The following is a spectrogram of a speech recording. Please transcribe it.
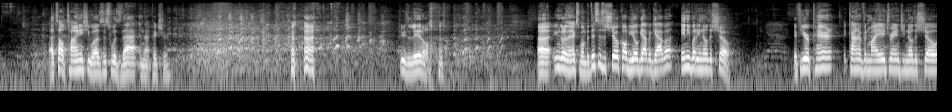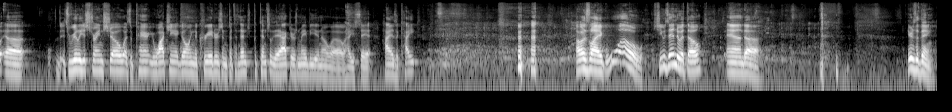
That's how tiny she was. This was that in that picture. she was little. uh, you can go to the next one, but this is a show called Yo Gabba Gabba. Anybody know the show? If you're a parent, kind of in my age range, you know the show. Uh, it's really a strange show. As a parent, you're watching it going, the creators and poten- potentially the actors, maybe, you know, uh, how you say it, high as a kite. I was like, whoa. She was into it, though. And uh, here's the thing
